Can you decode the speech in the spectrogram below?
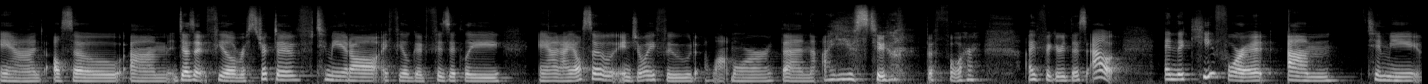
And also, um, it doesn't feel restrictive to me at all. I feel good physically. And I also enjoy food a lot more than I used to before I figured this out. And the key for it um, to me,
